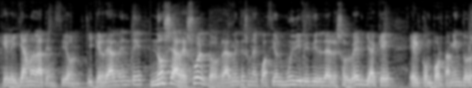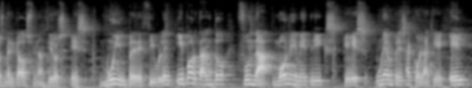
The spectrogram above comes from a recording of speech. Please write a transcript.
que le llama la atención y que realmente no se ha resuelto. Realmente es una ecuación muy difícil de resolver ya que el comportamiento de los mercados financieros es muy impredecible y por tanto funda Moneymetrics, que es una empresa con la que él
